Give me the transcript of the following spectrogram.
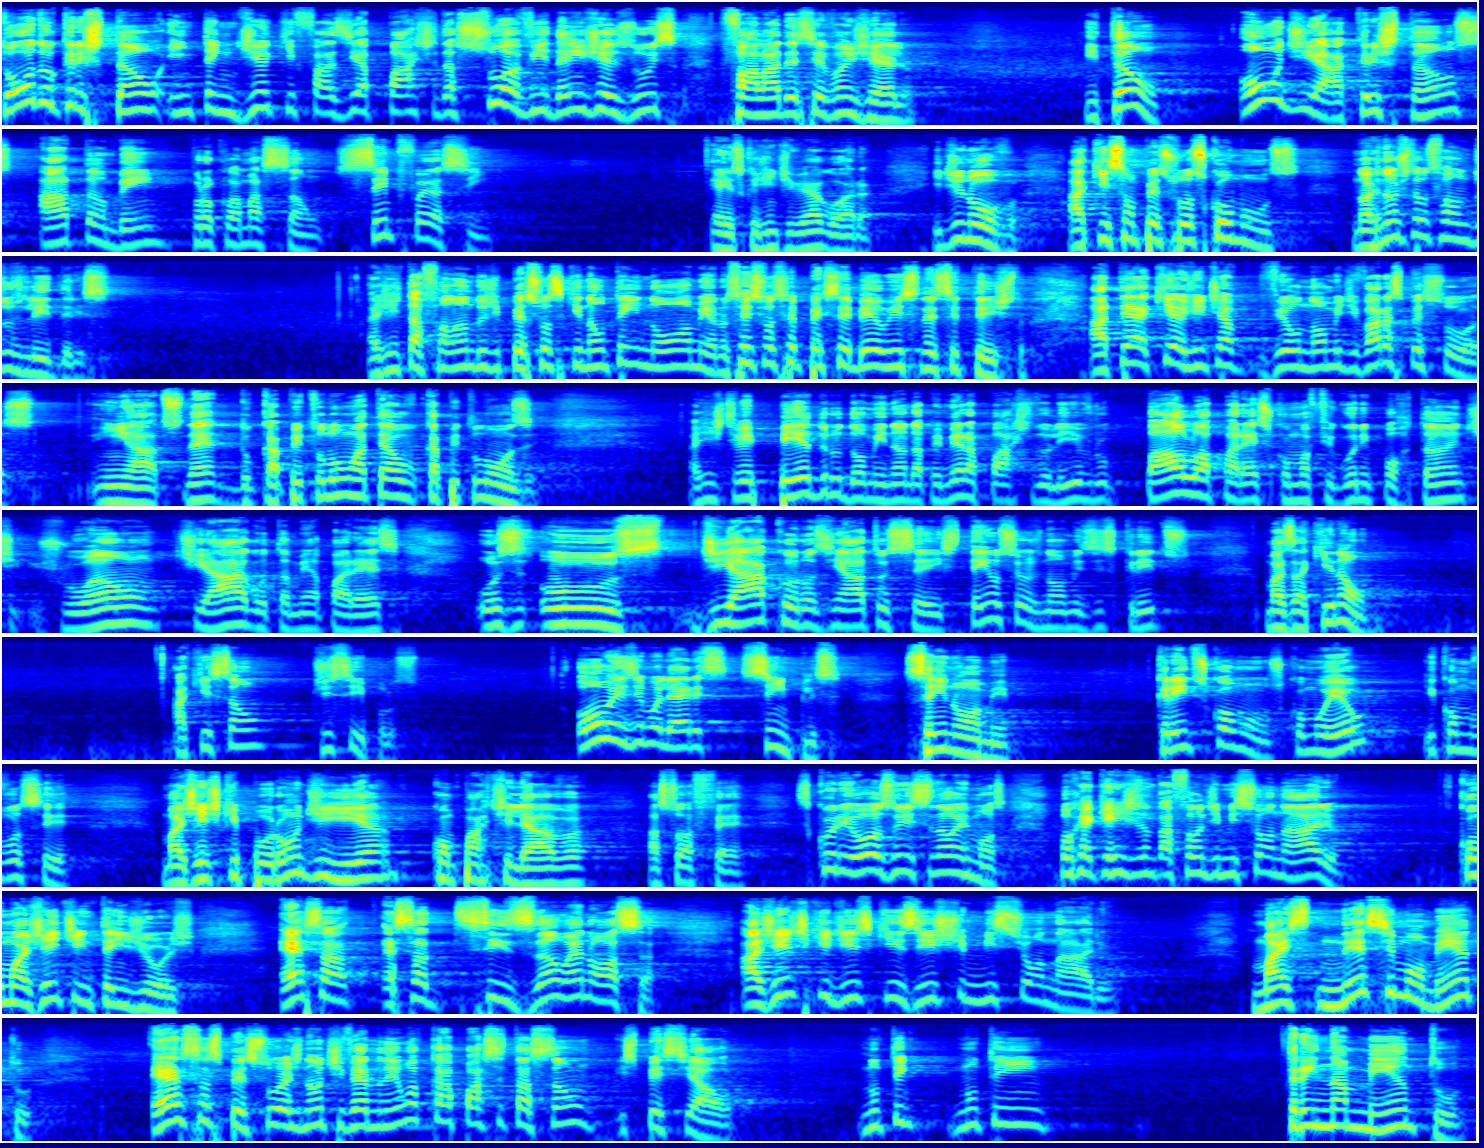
Todo cristão entendia que fazia parte da sua vida em Jesus falar desse evangelho. Então, onde há cristãos, há também proclamação. Sempre foi assim. É isso que a gente vê agora. E, de novo, aqui são pessoas comuns. Nós não estamos falando dos líderes. A gente está falando de pessoas que não têm nome. Eu não sei se você percebeu isso nesse texto. Até aqui a gente vê o nome de várias pessoas em Atos, né? do capítulo 1 até o capítulo 11. A gente vê Pedro dominando a primeira parte do livro, Paulo aparece como uma figura importante, João, Tiago também aparece. Os, os diáconos em Atos 6 têm os seus nomes escritos, mas aqui não. Aqui são discípulos. Homens e mulheres simples, sem nome. Crentes comuns, como eu e como você. Mas gente que por onde ia compartilhava a sua fé. É curioso isso, não, irmãos? Porque aqui a gente não está falando de missionário, como a gente entende hoje. Essa, essa cisão é nossa. A gente que diz que existe missionário. Mas nesse momento, essas pessoas não tiveram nenhuma capacitação especial. Não tem, não tem treinamento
